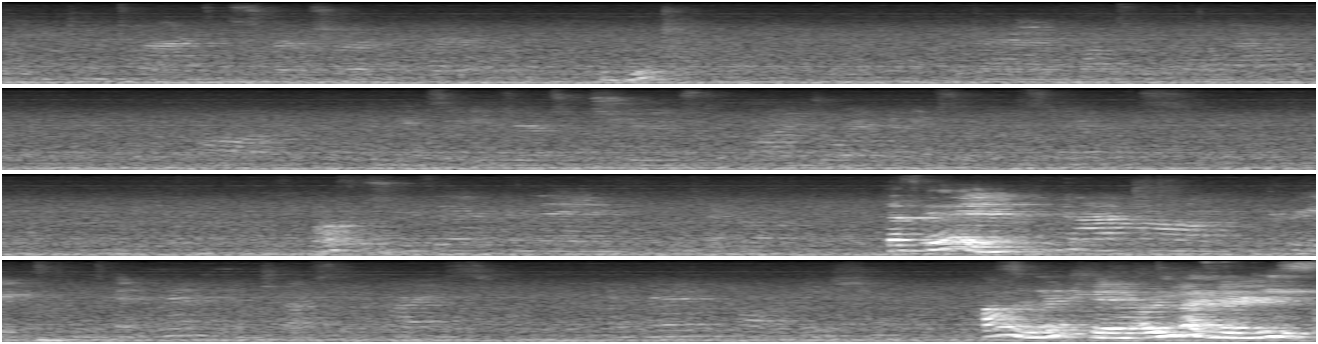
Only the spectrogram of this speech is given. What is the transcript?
we can turn to scripture and prayer. Mhm. And once we've done that, um, it makes it easier to choose to find joy in any circumstance. Awesome. Choose it and then keep going. That's good. Then that um, creates contentment and trust in Christ. And then Oh, pollination. Pollination. Oh, you guys are deep.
